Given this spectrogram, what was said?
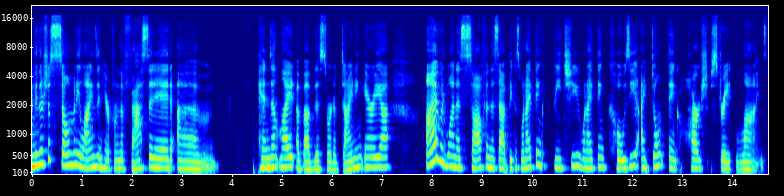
mean, there's just so many lines in here from the faceted um, pendant light above this sort of dining area. I would want to soften this up because when I think beachy, when I think cozy, I don't think harsh, straight lines.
